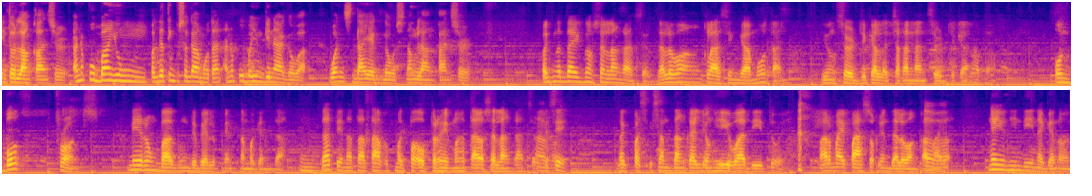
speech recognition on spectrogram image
into lung cancer. Ano po ba yung, pagdating po sa gamutan, ano po ba yung ginagawa once diagnosed ng lung cancer? Pag na-diagnose ng lung cancer, dalawang klaseng gamutan, yung surgical at saka non-surgical. On both fronts, merong bagong development na maganda. Dati natatakot magpa-opera yung mga tao sa lung cancer Tama. kasi nagpas isang tangkal yung hiwa dito eh para maipasok yung dalawang kamay. Oo. Ngayon hindi na ganon.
